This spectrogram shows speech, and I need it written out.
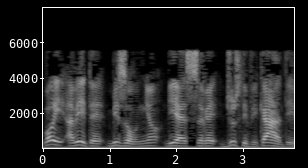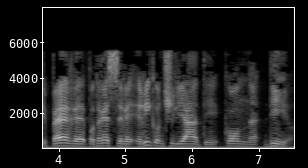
voi avete bisogno di essere giustificati per poter essere riconciliati con Dio.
